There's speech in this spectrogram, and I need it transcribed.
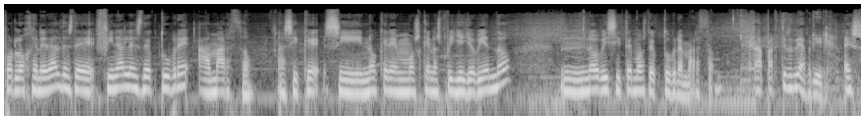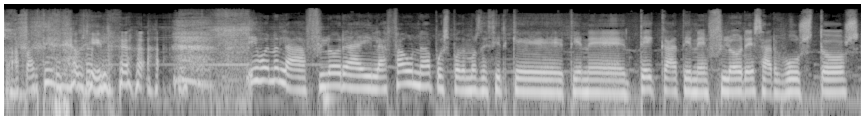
por lo general desde finales de octubre a marzo. Así que si no queremos que nos pille lloviendo, no visitemos de octubre a marzo. A partir de abril. Eso, a partir de abril. y bueno, la flora y la fauna, pues podemos decir que tiene teca, tiene flores, arbustos,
